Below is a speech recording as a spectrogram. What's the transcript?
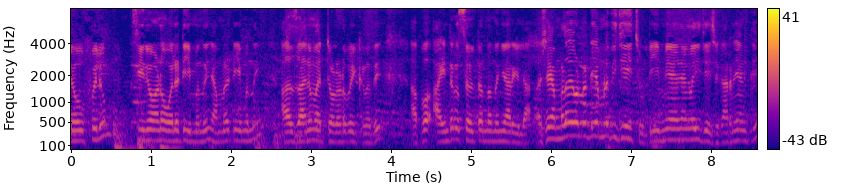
നൗഫലും ആണ് ഓല ടീമിൽ നിന്ന് നമ്മുടെ ടീമിൽ നിന്ന് അസാനും മറ്റുള്ളവരോട് പോയിക്കുന്നത് അപ്പോൾ അതിന്റെ റിസൾട്ട് എന്താണെന്ന് ഞാൻ അറിയില്ല. പക്ഷേ നമ്മൾ ഓൾറെഡി നമ്മൾ വിജയിച്ചു. ടീമിനെ ഞങ്ങൾ വിജയിച്ചു. കാരണം ഞങ്ങൾക്ക്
